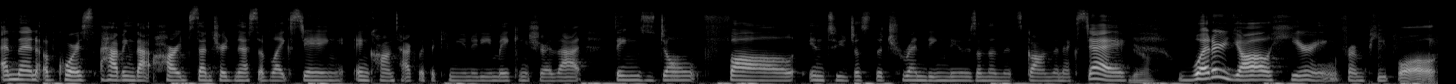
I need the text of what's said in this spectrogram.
And then, of course, having that hard centeredness of like staying in contact with the community, making sure that things don't fall into just the trending news and then it's gone the next day. Yeah. What are y'all hearing from people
